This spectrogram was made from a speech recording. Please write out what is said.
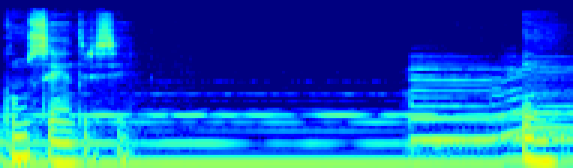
Concentre-se. Um.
